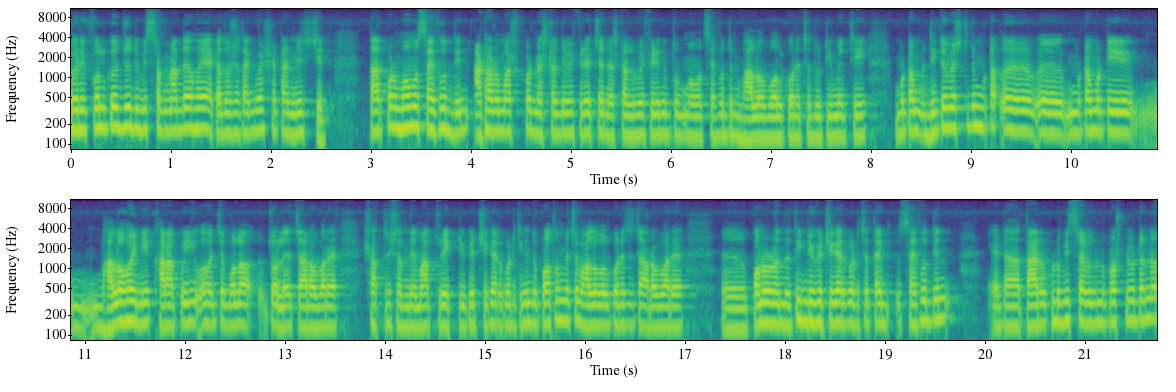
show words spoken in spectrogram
শরীফুলকেও যদি বিশ্রাম না দেওয়া হয়, একাদশে থাকবে, সেটা নিশ্চিত। তারপর মোহাম্মদ সাইফুদ্দিন, আঠারো মাস পর ন্যাশনাল টিমে ফিরেছে ন্যাশনাল টিমে ফিরে কিন্তু মোহাম্মদ সাইফুদ্দিন ভালো বল করেছে দুটি ম্যাচেই। মোটামুটি দ্বিতীয় ম্যাচটিতে মোটামুটি ভালো হয়নি, খারাপই হচ্ছে বলা চলে, চার ওভারে সাতত্রিশ রান দিয়ে মাত্র একটি উইকেট শিকার করেছে, কিন্তু প্রথম ম্যাচে ভালো বল করেছে, চার ওভারে পনেরো রানতে তিনটি উইকেট শিকার করেছে। তাই সাইফুদ্দিন, এটা তার কোনো বিশ্রামের কোনো প্রশ্ন ওঠে না।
